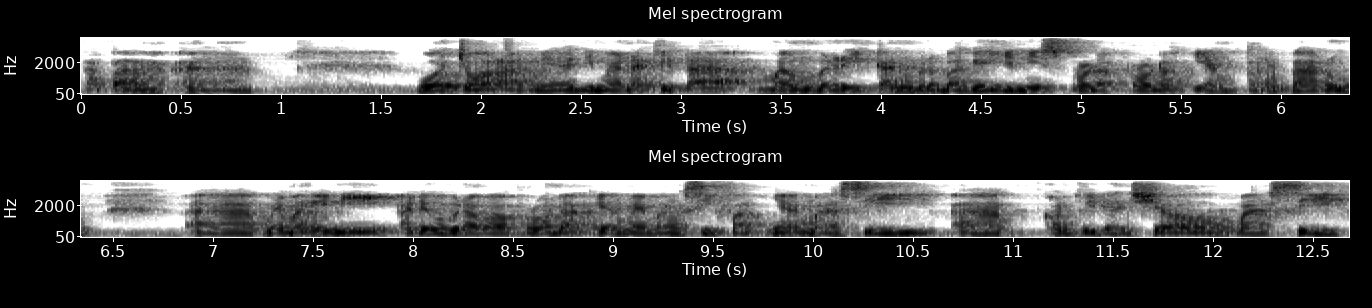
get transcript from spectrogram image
apa uh, bocoran ya, di mana kita memberikan berbagai jenis produk-produk yang terbaru. Uh, memang ini ada beberapa produk yang memang sifatnya masih uh, confidential, masih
